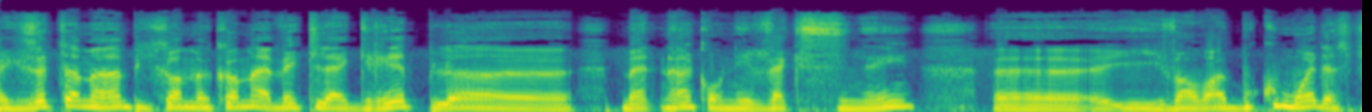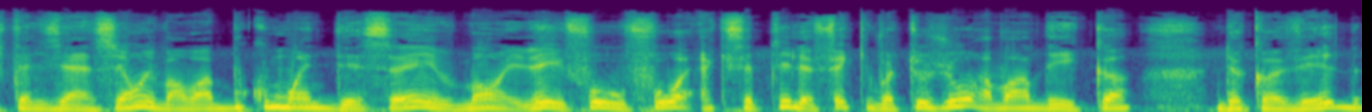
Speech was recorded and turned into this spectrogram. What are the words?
Exactement. Puis comme comme avec la grippe, là, euh, maintenant qu'on est vacciné, euh, il va y avoir beaucoup moins d'hospitalisation, il va y avoir beaucoup moins de décès. Bon, et là, il faut, faut accepter le fait qu'il va toujours avoir des cas de COVID.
